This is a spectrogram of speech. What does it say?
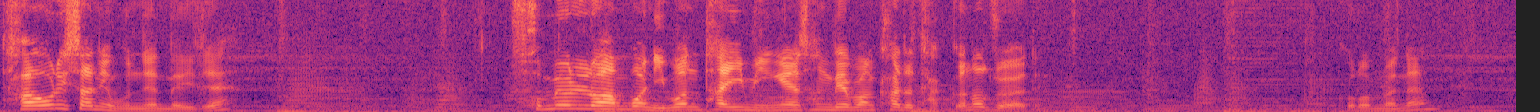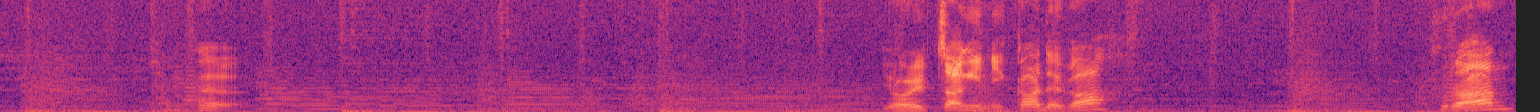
타오리산이 문제인데 이제? 소멸로 한번 이번 타이밍에 상대방 카드 다 끊어줘야 돼. 그러면은 성패 10장이니까 내가 불안,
